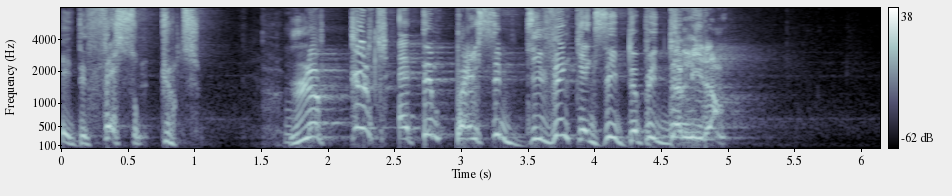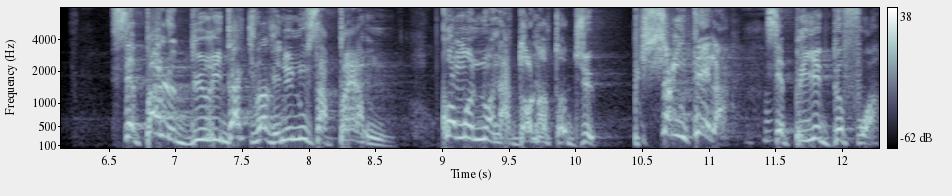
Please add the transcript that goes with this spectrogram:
et de faire son culte. Le culte est un principe divin qui existe depuis 2000 ans. C'est pas le burida qui va venir nous apprendre comment nous on adore notre Dieu. Chanter là, c'est prier deux fois.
